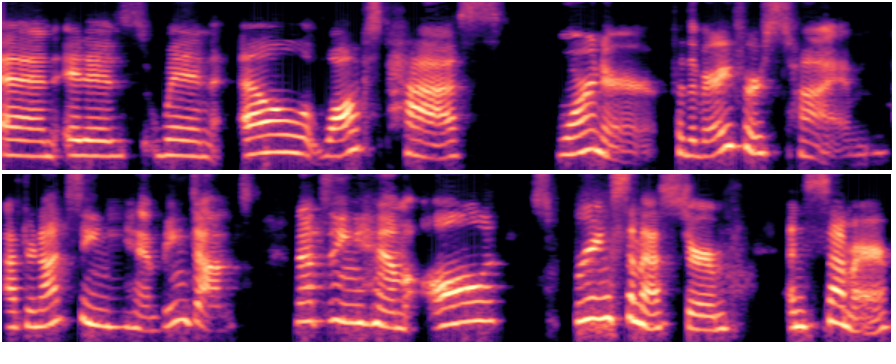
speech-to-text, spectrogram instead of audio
and it is when Elle walks past Warner for the very first time after not seeing him being dumped, not seeing him all spring semester and summer.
